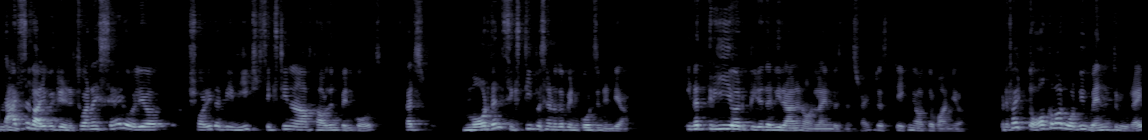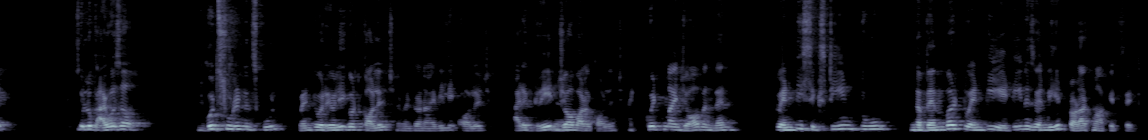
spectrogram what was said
hmm. that's the value we created. So when I said earlier, sorry, that we reached 16,500 pin codes, that's more than 60% of the pin codes in India in a three-year period that we ran an online business, right? Just taking out the one year. But if I talk about what we went through, right? So look, I was a good student in school, went to a really good college. I went to an Ivy League college. I had a great Yeah. job out of college. I quit my job and then 2016 to November 2018 is when we hit product market fit.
